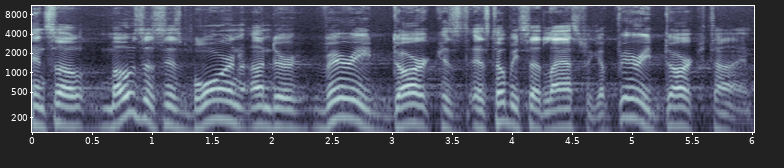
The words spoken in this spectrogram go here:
And so Moses is born under very dark, as, as Toby said last week, a very dark time.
